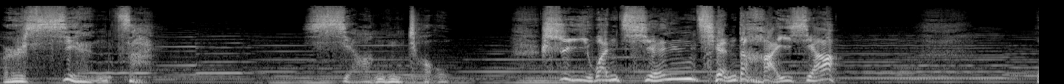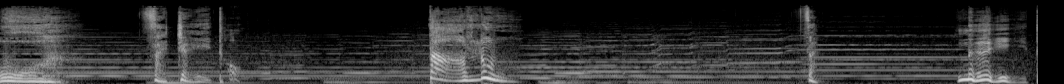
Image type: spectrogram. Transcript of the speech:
而现在，乡愁是一湾浅浅的海峡，我。在这一头，大陆在那一头。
